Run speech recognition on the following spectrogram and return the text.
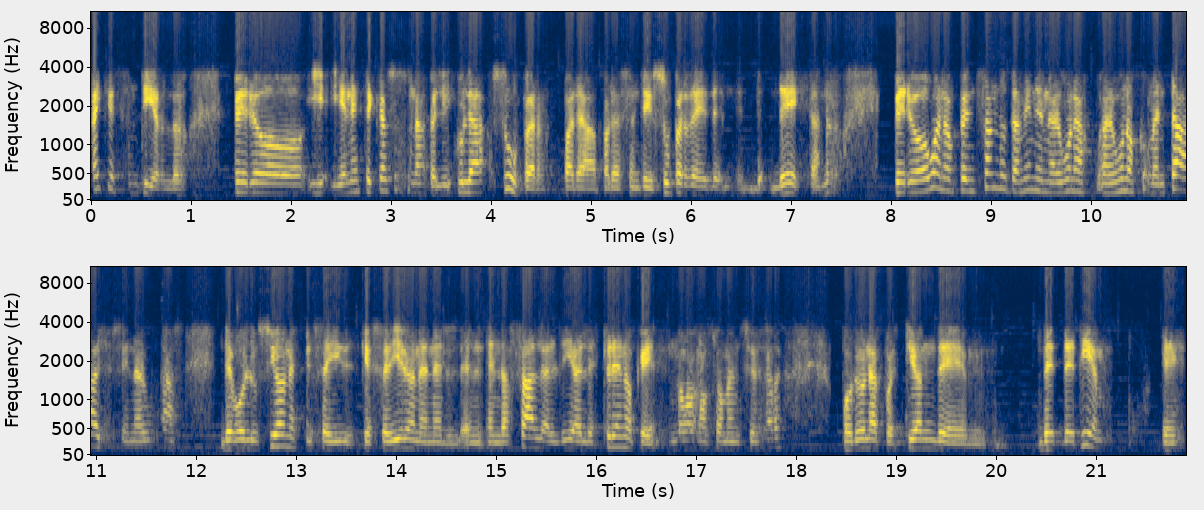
hay que sentirlo. Pero, y, en este caso es una película súper para, para sentir, súper de, de, estas, ¿no? Pero bueno, pensando también en algunas, algunos comentarios, en algunas devoluciones que se, que se dieron en, el, en, la sala el día del estreno, que no vamos a mencionar por una cuestión de, de, tiempo, eh,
